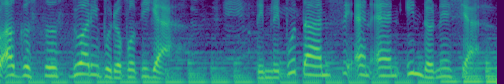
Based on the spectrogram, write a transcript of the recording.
Agustus 2023. Tim Liputan CNN Indonesia.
